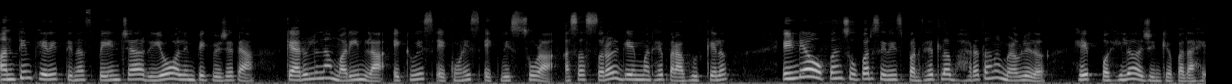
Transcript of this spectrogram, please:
अंतिम फेरीत तिनं स्पेनच्या रिओ ऑलिम्पिक विजेत्या कॅरोलिना मरीनला एकवीस एकोणीस एकवीस सोळा असं सरळ गेममध्ये पराभूत केलं. इंडिया ओपन सुपर सिरीज स्पर्धेतलं भारतानं मिळवलेलं हे पहिलं अजिंक्यपद आहे.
